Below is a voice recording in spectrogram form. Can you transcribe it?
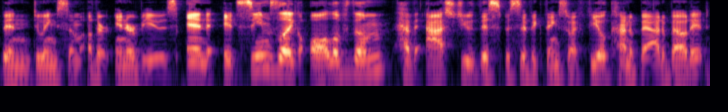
been doing some other interviews, and it seems like all of them have asked you this specific thing. So I feel kind of bad about it.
